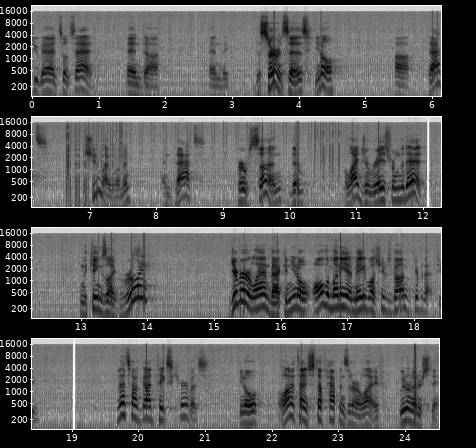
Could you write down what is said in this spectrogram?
too bad, so sad. And, uh, and the, the servant says, you know, uh, that's a Shunammite woman, and that's her son that Elijah raised from the dead. And the king's like, really? Give her her land back. And, you know, all the money it made while she was gone, give her that too. And that's how God takes care of us. You know, a lot of times stuff happens in our life. We don't understand.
